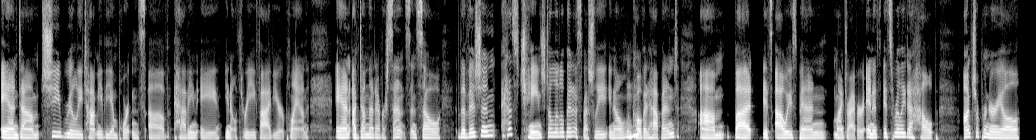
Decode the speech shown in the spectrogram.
and um, she really taught me the importance of having a you know three five year plan, and I've done that ever since. And so the vision has changed a little bit, especially you know when COVID happened, um, but it's always been my driver, and it's it's really to help entrepreneurial,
